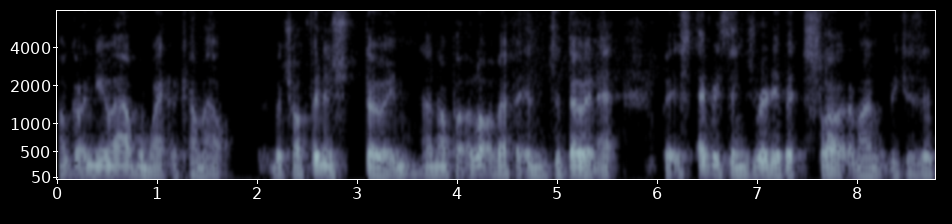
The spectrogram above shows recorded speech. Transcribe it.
I've got a new album waiting to come out, which I finished doing, and I put a lot of effort into doing it. But it's everything's really a bit slow at the moment because of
